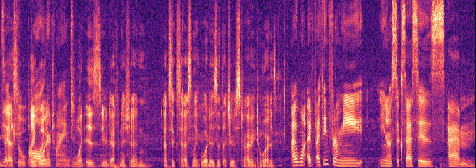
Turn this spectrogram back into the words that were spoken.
yeah. like so like all what intertwined. what is your definition of success, and like what is it that you're striving towards? I want. I I think for me, you know, success is um,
